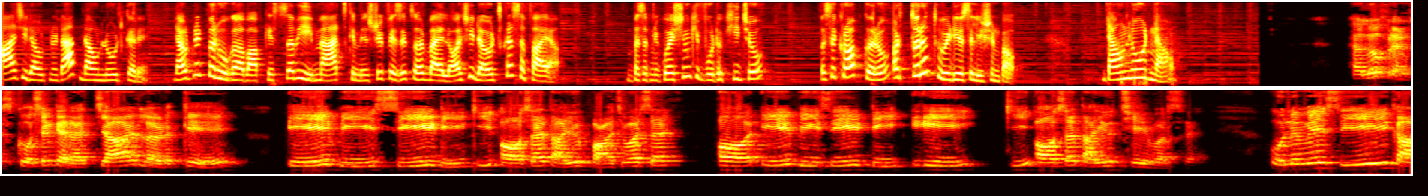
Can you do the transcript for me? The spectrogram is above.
आज ही डाउटनेट ऐप डाउनलोड करें। डाउटनेट पर होगा अब आपके सभी मैथ्स, केमिस्ट्री, फिजिक्स और बायोलॉजी डाउट्स का सफाया। बस अपने क्वेश्चन की फ़ोटो खींचो, उसे क्रॉप करो और तुरंत वीडियो सोल्यूशन पाओ। Download now. Hello friends, question कह रहा है, चार लड़के ए बी सी डी की औसत आयु पाँच वर्ष है और ए बी सी डी ई की औसत आयु छह वर्ष है। उनमें सी का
